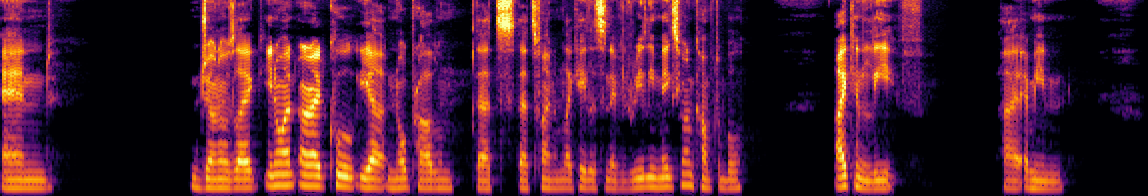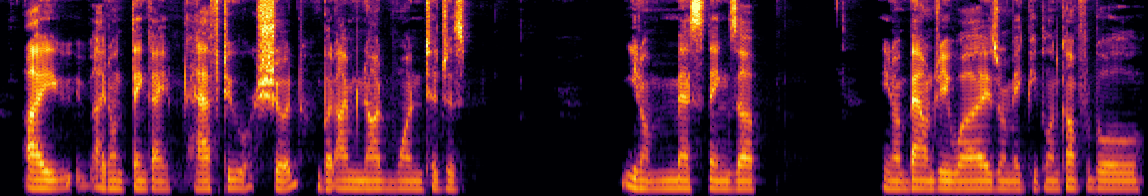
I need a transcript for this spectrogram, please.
And Jonah was like, you know what? All right, cool. Yeah, no problem. That's that's fine. I'm like, hey, listen, if it really makes you uncomfortable, I can leave. I, I mean, I I don't think I have to or should, but I'm not one to just you know mess things up you know boundary wise or make people uncomfortable.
